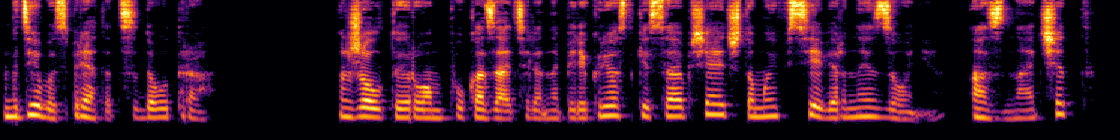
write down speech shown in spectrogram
Где бы спрятаться до утра? Желтый ромб указателя на перекрестке сообщает, что мы в северной зоне. А значит...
